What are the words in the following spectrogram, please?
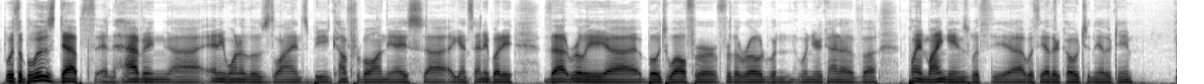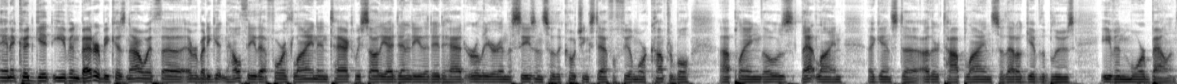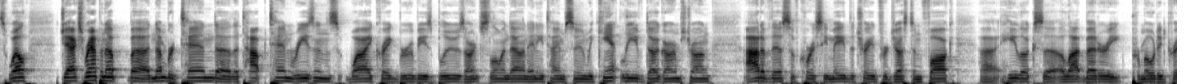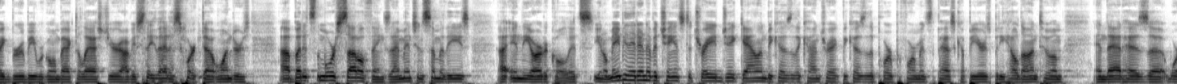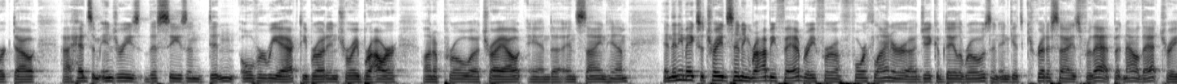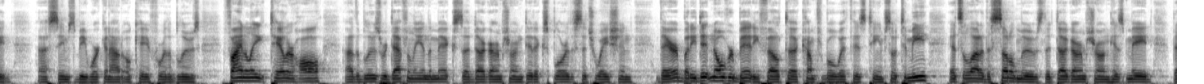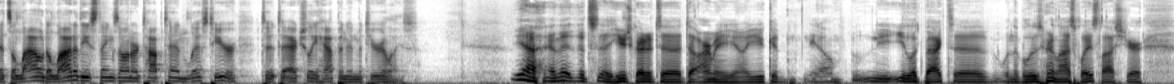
with the Blues' depth and having uh, any one of those lines being comfortable on the ice uh, against anybody, that really uh, bodes well for, for the road when when you're kind of uh, playing mind games with the uh, with the other coach and the other team. And it could get even better because now with uh, everybody getting healthy, that fourth line intact, we saw the identity that it had earlier in the season. So the coaching staff will feel more comfortable uh, playing those that line against uh, other top lines. So that'll give the Blues even more balance. Well, Jack's wrapping up uh, number 10, uh, the top 10 reasons why Craig Berube's Blues aren't slowing down anytime soon. We can't leave Doug Armstrong out of this. Of course, he made the trade for Justin Faulk. Uh, he looks uh, a lot better. He promoted Craig Berube. We're going back to last year. Obviously, that has worked out wonders. Uh, but it's the more subtle things. And I mentioned some of these uh, in the article. It's, you know, maybe they didn't have a chance to trade Jake Allen because of the contract, because of the poor performance the past couple years, but he held on to him, and that has uh, worked out. Had some injuries this season, didn't overreact. He brought in Troy Brouwer on a pro tryout and, and signed him. And then he makes a trade sending Robby Fabbri for a fourth liner, uh, Jacob De La Rose, and, and, gets criticized for that. But now that trade uh, seems to be working out okay for the Blues. Finally, Taylor Hall. Uh, the Blues were definitely in the mix. Uh, Doug Armstrong did explore the situation there, but he didn't overbid. He felt uh, comfortable with his team. So to me, it's a lot of the subtle moves that Doug Armstrong has made that's allowed a lot of these things on our top 10 list here to, to actually happen and materialize. Yeah, and that's a huge credit to, to Army. You know, you could, you know, you look back to when the Blues were in last place last year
